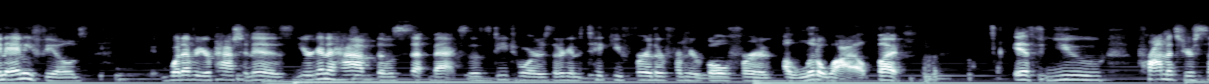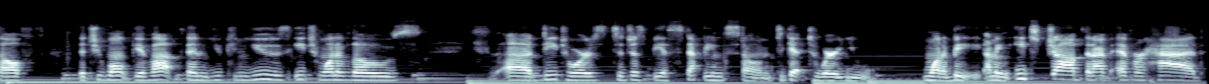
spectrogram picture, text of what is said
in any field, whatever your passion is, you're going to have those setbacks, those detours that are going to take you further from your goal for a little while. But if you promise yourself that you won't give up, then you can use each one of those uh, detours to just be a stepping stone to get to where you want to be. I mean, each job that I've ever had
